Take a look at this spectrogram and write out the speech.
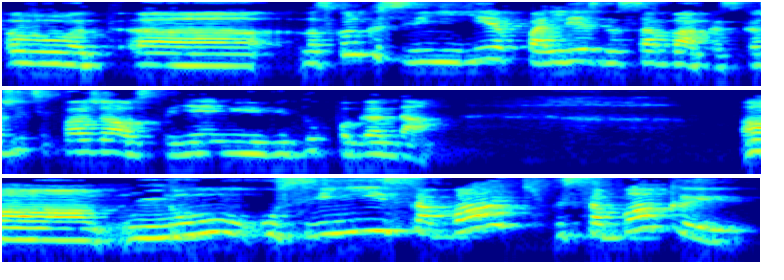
Вот. А, насколько свинье полезна собака? Скажите пожалуйста я имею в виду по годам. А, ну у свиньи собаки собакой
